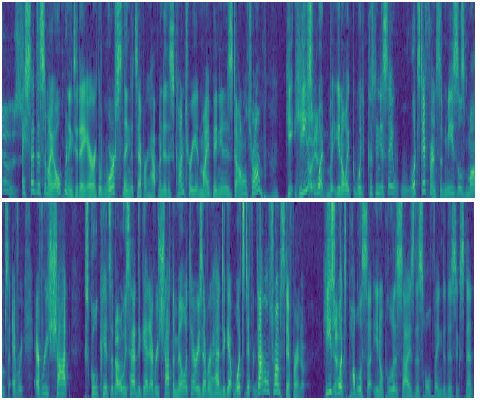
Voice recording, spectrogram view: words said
News. I said this in my opening today, Eric. The worst thing that's ever happened to this country, in my opinion, is Donald Trump. Mm-hmm. He he's Oh, yeah. what, but you know, like because when, you say what's difference, the measles, mumps, every every shot, school kids have Yep. always had to get every shot the military's ever had to get. What's different? Donald Trump's different. He's Yeah. what's publicized, you know, politicized this whole thing to this extent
